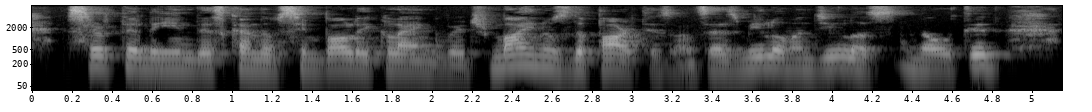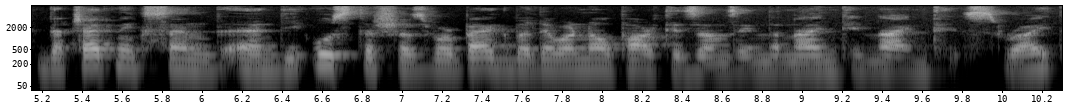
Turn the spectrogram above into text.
certainly in this kind of symbolic language, minus the partisans. As Milovan Djilas noted, the Chetniks and, and the Ustashas were back, but there were no partisans in the 1990s, right?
